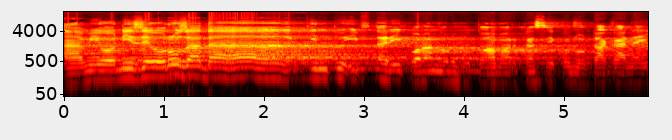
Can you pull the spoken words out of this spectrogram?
আমিও নিজেও রোজাদার, কিন্তু ইফতারি করানোর মতো আমার কাছে কোনো টাকা নেই।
